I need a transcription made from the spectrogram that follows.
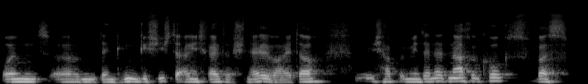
Und ähm, dann ging die Geschichte eigentlich relativ schnell weiter. Ich habe im Internet nachgeguckt, was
